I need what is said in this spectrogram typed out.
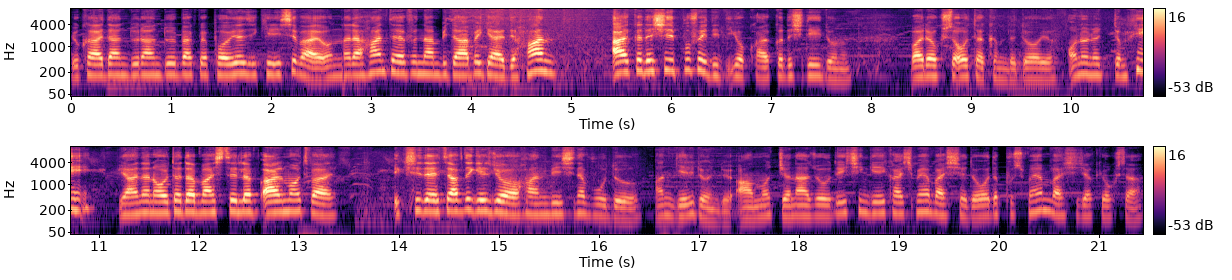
Yukarıdan duran Durbak ve Poyraz ikilisi var. Onlara Han tarafından bir darbe geldi. Han arkadaşı puf edildi. Yok arkadaşı değildi onun. Varoksa o takımdı doğru. Onu unuttum. bir yandan ortada Master Love Almond var. İkisi de etrafta geziyor. Han bir işine vurdu. Han geri döndü. Almond cenaze olduğu için geri kaçmaya başladı. Orada pusmaya mı başlayacak yoksa?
